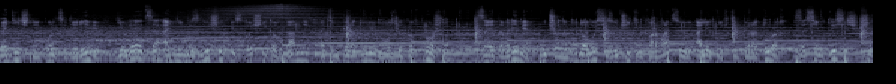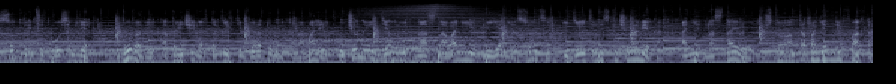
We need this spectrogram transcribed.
Годичные кольца деревьев являются одним из лучших источников данных о температуре воздуха в прошлом. За это время ученым удалось изучить информацию о летних температурах за 7638 лет. Выводы о причинах таких температурных аномалий ученые делают на основании влияния Солнца и деятельности человека. Они настаивают, что антропогенный фактор,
